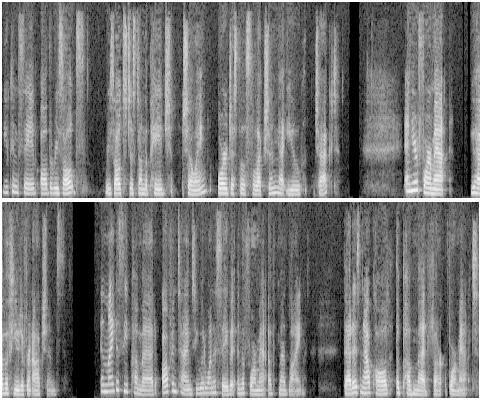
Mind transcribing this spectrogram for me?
You can save all the results results just on the page showing or just the selection that you checked. And your format, you have a few different options. In Legacy PubMed, oftentimes you would want to save it in the format of Medline. That is now called the PubMed for format.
